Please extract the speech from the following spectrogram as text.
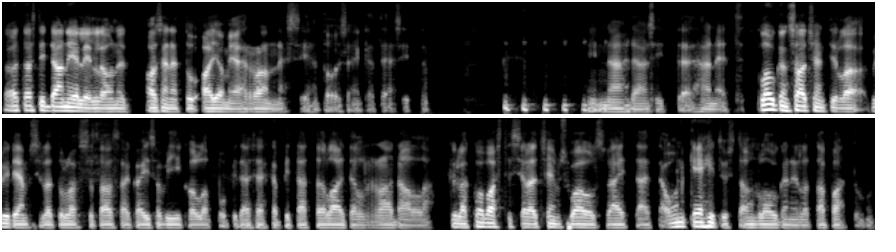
Toivottavasti Danielille on nyt asennettu ajomiehen ranne siihen toiseen käteen sitten. Niin nähdään sitten hänet. Logan Sargentilla Williamsilla tulossa taas aika iso viikonloppu, pitäisi ehkä pitää tuo laitella radalla. Kyllä kovasti siellä James Wowles väittää, että on kehitystä on Loganilla tapahtunut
